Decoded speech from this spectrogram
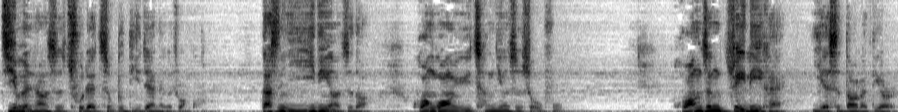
基本上是处在资不抵债那个状况。但是你一定要知道，黄光裕曾经是首富，黄峥最厉害也是到了第二，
